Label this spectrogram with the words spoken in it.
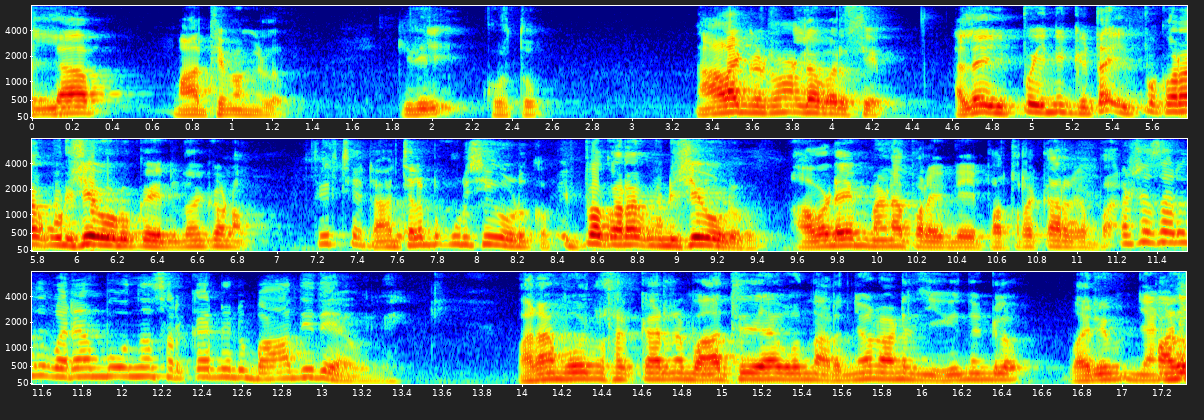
എല്ലാ മാധ്യമങ്ങളും ഇതിൽ കൊത്തും. നാളെ കിട്ടണമല്ലോ പരസ്യം. അല്ലെ ഇപ്പോൾ ഇനി കിട്ട ഇപ്പോൾ കുറേ കുടിശ്ശിക കൊടുക്കും നോക്കണം തീർച്ചയായിട്ടും. ചിലപ്പോൾ കുടിശ്ശിക കൊടുക്കും. ഇപ്പോൾ കുറേ കുടിശ്ശിക കൊടുക്കും. അവിടെയും വേണം പറയുന്നത് പത്രക്കാർക്ക് പക്ഷേ സാർ ഇത് വരാൻ പോകുന്ന സർക്കാരിന് ഒരു ബാധ്യതയാവില്ലേ? വരാൻ പോകുന്ന സർക്കാരിന് ബാധ്യതയാകുമെന്ന് അറിഞ്ഞുകൊണ്ടാണ് ചെയ്യുന്നെങ്കിലോ വരും. ഞങ്ങൾ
